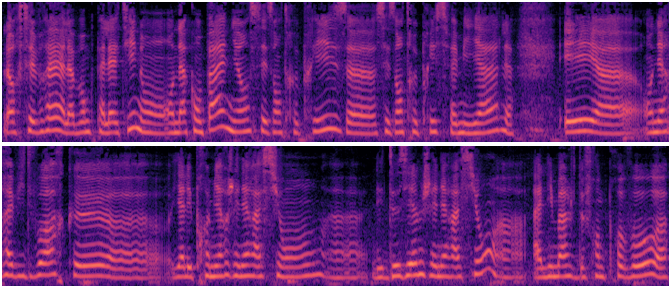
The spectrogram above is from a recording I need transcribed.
Alors c'est vrai, à la Banque Palatine, on, accompagne hein, ces entreprises, euh, ces entreprises familiales, et euh, on est ravi de voir que euh, il y a les premières générations, les deuxièmes générations, à l'image de Franck Provost,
